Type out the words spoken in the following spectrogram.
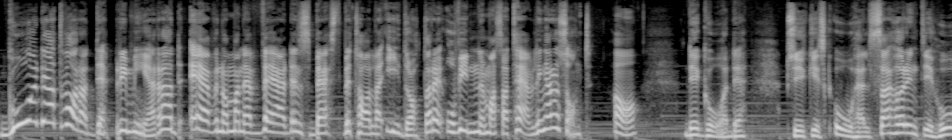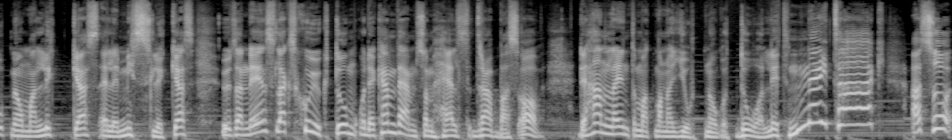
Går det att vara deprimerad även om man är världens bäst betalda idrottare och vinner massa tävlingar och sånt? Ja, det går det. Psykisk ohälsa hör inte ihop med om man lyckas eller misslyckas, utan det är en slags sjukdom och det kan vem som helst drabbas av. Det handlar inte om att man har gjort något dåligt. Nej tack! Alltså,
